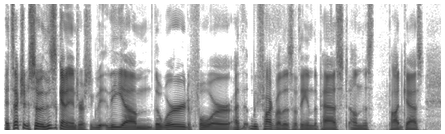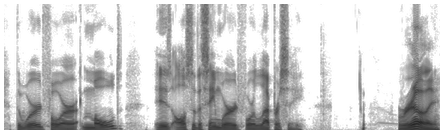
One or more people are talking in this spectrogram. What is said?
It's actually so. This is kind of interesting. The, the um the word for I th- we've talked about this I think in the past on this podcast. The word for mold is also the same word for leprosy. Really?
